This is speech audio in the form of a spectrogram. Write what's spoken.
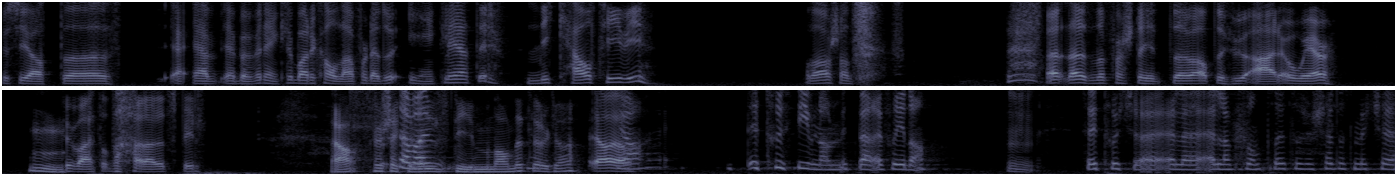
Hun sier at uh, jeg, jeg, jeg bør vel egentlig bare kalle deg for det du egentlig heter. Nick Hal TV. Og da har jeg skjønt Det er, det er liksom det første hintet at hun er aware. Mm. Hun veit at det her er et spill. Ja, hun sjekker Det var vel Steam-navnet ditt, gjør hun ikke det? Ja, ja. ja. Jeg tror Steve-navnet mitt bare er Frida. Mm. Så jeg tror ikke, eller, eller noe sånt, så jeg tror ikke det skjedde så mye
